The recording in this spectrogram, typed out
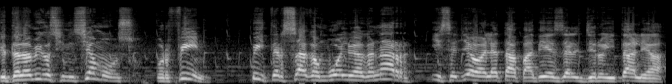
¿Qué tal amigos? Iniciamos. Por fin, Peter Sagan vuelve a ganar y se lleva la etapa 10 del Giro de Italia.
